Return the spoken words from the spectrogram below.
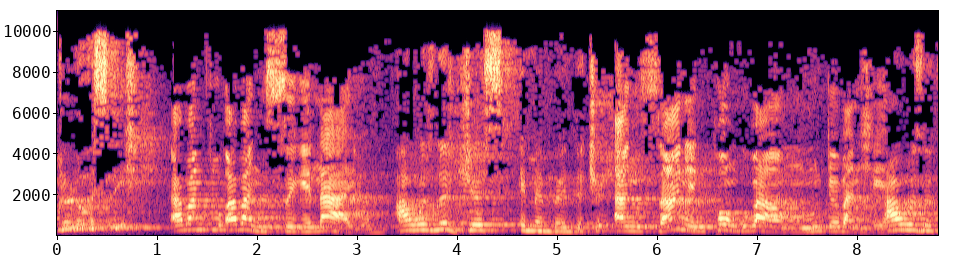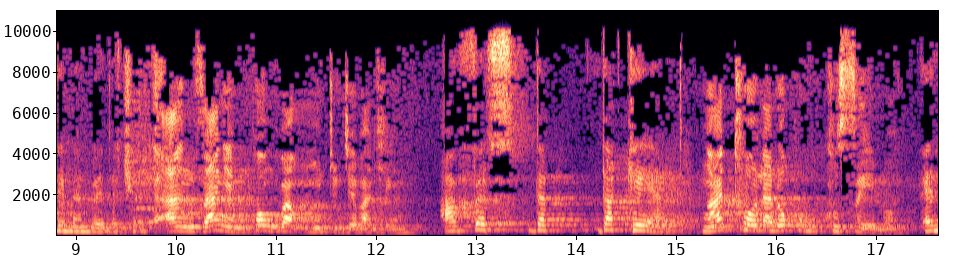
closely. Abantu abangisekelayo I was not just a member in the church. angizange ngiphonge ukuba ngumuntu ebandleni I was not a member in the church. angizange ngiphonge ukuba ngumuntu nje ebandleni I felt that, that care ngathola lokhu kukhuselwa and,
